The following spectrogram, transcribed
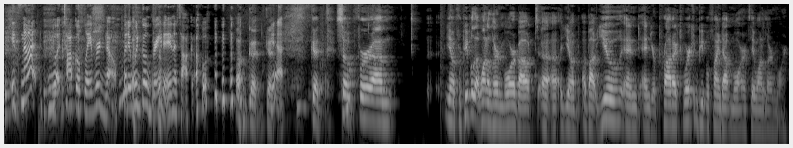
it's not what taco flavored, no, but it would go great in a taco. oh, good, good, yeah, good. So for um, you know, for people that want to learn more about uh, uh, you know about you and and your product, where can people find out more if they want to learn more?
